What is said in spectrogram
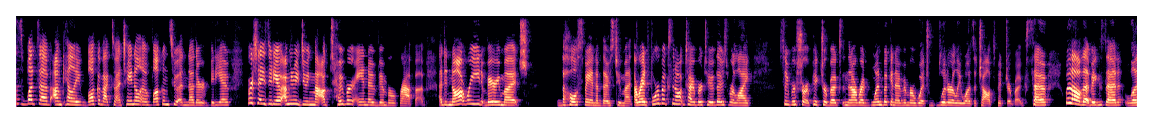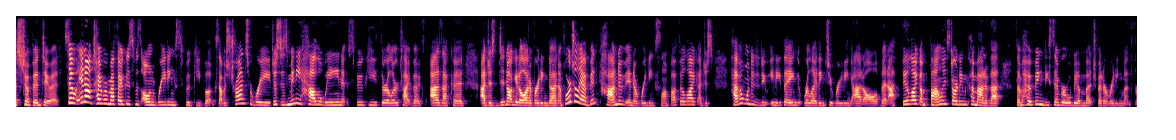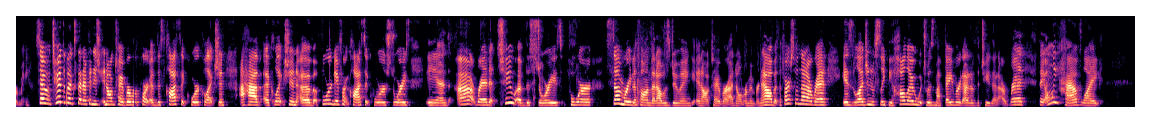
guys, what's up? I'm Kelly. Welcome back to my channel and welcome to another video. For today's video, I'm going to be doing my October and November wrap up. I did not read very much the whole span of those two months. I read four books in October. Two of those were like super short picture books and then I read one book in November which literally was a child's picture book. So with all that being said, let's jump into it. So in October, my focus was on reading spooky books. I was trying to read just as many Halloween spooky thriller type books as I could. I just did not get a lot of reading done. Unfortunately, I've been kind of in a reading slump, I feel like. I just haven't wanted to do anything relating to reading at all, but I feel like I'm finally starting to come out of that. So I'm hoping December will be a much better reading month for me. So two of the books that I finished in October were part of this classic horror collection. I have a collection of four different classic horror stories and I read two of the stories for some readathon that I was doing in October. I don't remember now, but the first one that I read is Legend of Sleepy Hollow, which was my favorite out of the two that I read. They only have like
